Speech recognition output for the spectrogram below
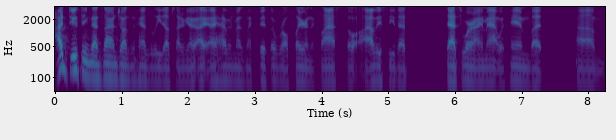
I, do think that Zion Johnson has a lead upside. I mean, I, I, have him as my fifth overall player in the class, so obviously that's that's where I'm at with him. But um,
